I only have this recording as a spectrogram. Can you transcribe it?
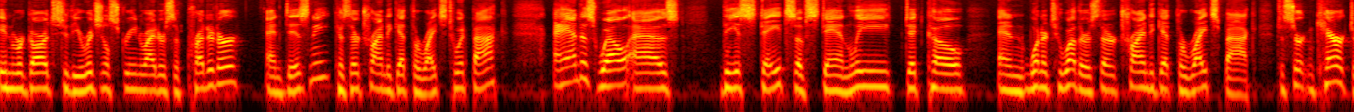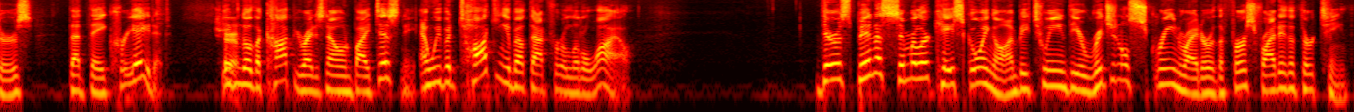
in regards to the original screenwriters of Predator and Disney, because they're trying to get the rights to it back, and as well as the estates of Stan Lee, Ditko, and one or two others that are trying to get the rights back to certain characters that they created. Sure. even though the copyright is now owned by Disney. And we've been talking about that for a little while. There's been a similar case going on between the original screenwriter of the first Friday the 13th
